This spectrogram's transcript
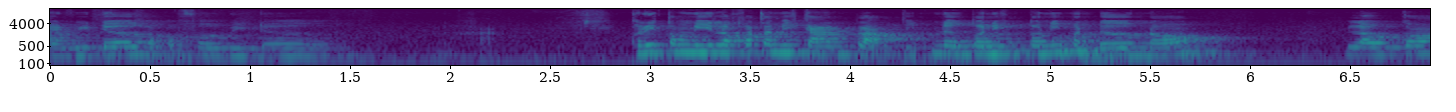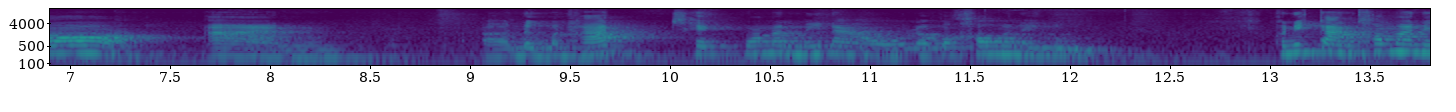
ล์ reader กับ buffer reader นะคะคราวนี้ตรงนี้เราก็จะมีการปรับนิดนึงตัวนี้ตัวนี้เหมือนเดิมเนาะเราก็อ่านหนึ่งบรรทัด เช็คว่ามันไม่เนาแล้วก็เข้ามาในลูปคราวนี้การเข้ามาใน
